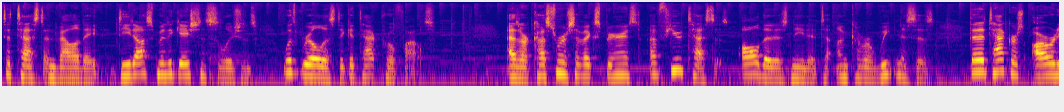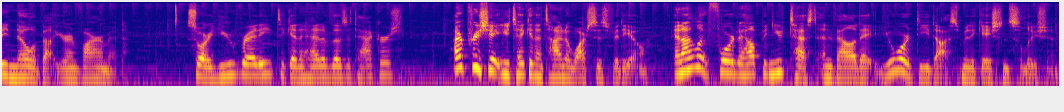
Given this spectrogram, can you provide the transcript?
to test and validate DDoS mitigation solutions with realistic attack profiles. As our customers have experienced, a few tests is all that is needed to uncover weaknesses that attackers already know about your environment. So are you ready to get ahead of those attackers? I appreciate you taking the time to watch this video, and I look forward to helping you test and validate your DDoS mitigation solution.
